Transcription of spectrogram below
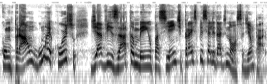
Comprar algum recurso de avisar também o paciente para a especialidade nossa de amparo,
